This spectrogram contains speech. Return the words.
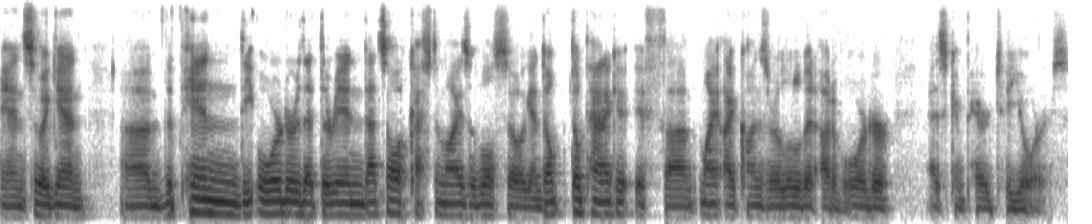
And so again, um, the pin, the order that they're in, that's all customizable. So again, don't don't panic if uh, my icons are a little bit out of order as compared to yours.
